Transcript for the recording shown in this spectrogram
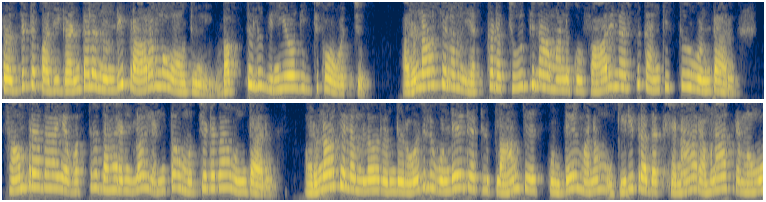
ప్రొద్దుట పది గంటల నుండి ప్రారంభం అవుతుంది. భక్తులు వినియోగించుకోవచ్చు. అరుణాచలం ఎక్కడ చూసినా మనకు ఫారినర్స్ కనిపిస్తూ ఉంటారు. సాంప్రదాయ వస్త్రధారణలో ఎంతో ముచ్చటగా ఉంటారు. అరుణాచలంలో రెండు రోజులు ఉండేటట్లు ప్లాన్ చేసుకుంటే మనం గిరి ప్రదక్షిణ రమణాశ్రమము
